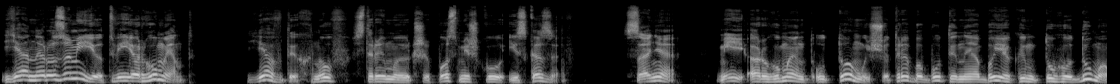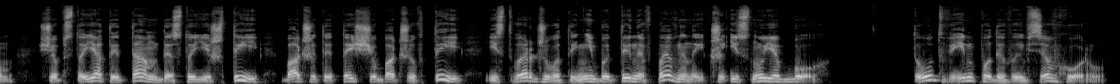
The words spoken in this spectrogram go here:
Я не розумію твій аргумент. Я вдихнув, стримуючи посмішку, і сказав: Саня, мій аргумент у тому, що треба бути неабияким тугодумом, щоб стояти там, де стоїш ти, бачити те, що бачив ти, і стверджувати, ніби ти не впевнений, чи існує Бог. Тут він подивився вгору.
